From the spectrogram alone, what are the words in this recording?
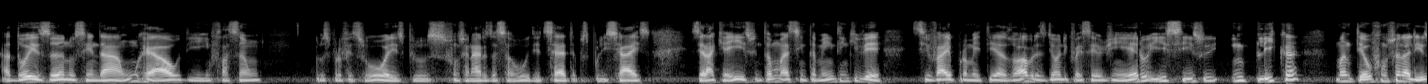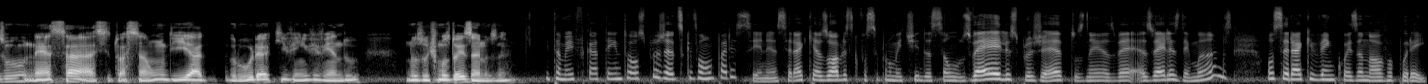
há dois anos sem dar um real de inflação para os professores, para os funcionários da saúde, etc., para os policiais. Será que é isso? Então, assim, também tem que ver se vai prometer as obras, de onde que vai sair o dinheiro e se isso implica manter o funcionalismo nessa situação de agrura que vem vivendo nos últimos dois anos, né? E também ficar atento aos projetos que vão aparecer, né? Será que as obras que vão ser prometidas são os velhos projetos, né? As, ve as velhas demandas? Ou será que vem coisa nova por aí?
